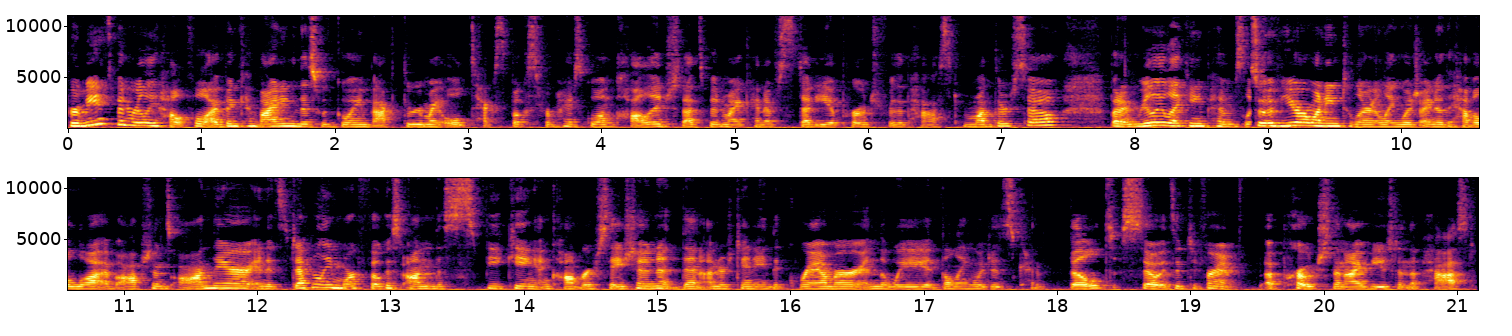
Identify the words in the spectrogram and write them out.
for me, it's been really helpful. I've been combining this with going back through my old textbooks from high school and college. That's been my kind of study approach for the past month or so. But I'm really liking Pimsleur. So if you are wanting to learn a language, I know they have a lot of options on there, and it's definitely more focused on the speaking and conversation than understanding the grammar and the way the language is kind of built. So it's a different approach than I've used in the past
